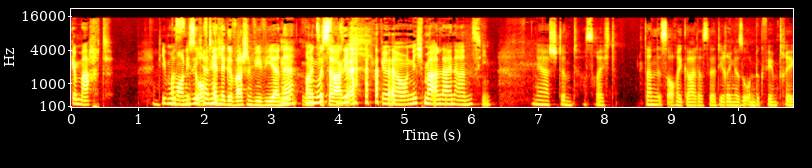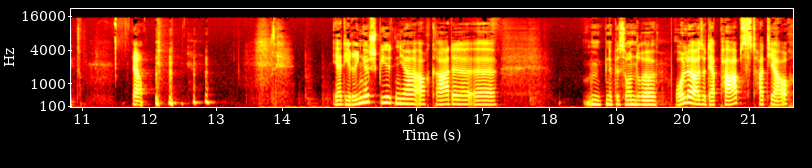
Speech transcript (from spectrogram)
gemacht. Die haben auch nicht so oft ja Hände gewaschen wie wir, ne? Heutzutage. Sich, genau, nicht mal alleine anziehen. Ja, stimmt, hast recht. Dann ist auch egal, dass er die Ringe so unbequem trägt. Ja. Ja, die Ringe spielten ja auch gerade äh, eine besondere Rolle. Also der Papst hat ja auch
